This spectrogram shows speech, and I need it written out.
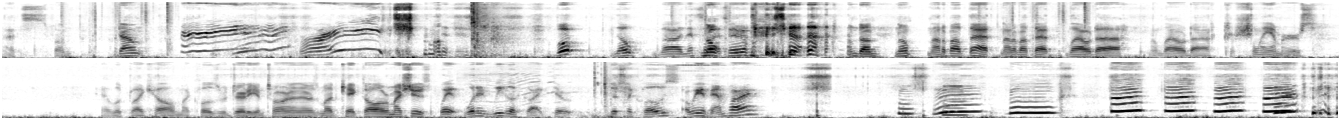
That's fun. Down. whoop. Nope. Uh, next Nope. I'm done. Nope. Not about that. Not about that loud, uh, loud, uh, slammers. It looked like hell. My clothes were dirty and torn, and there was mud caked all over my shoes. Wait, what did we look like? They're just the clothes? Are we a vampire?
